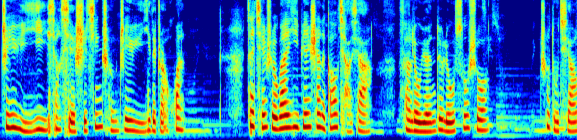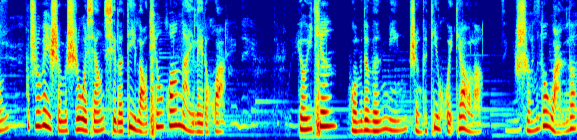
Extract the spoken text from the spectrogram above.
这一语义向写实倾城这一语义的转换。在浅水湾一边山的高墙下，范柳原对流苏说：“这堵墙不知为什么使我想起了地老天荒那一类的话。有一天，我们的文明整个地毁掉了，什么都完了，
